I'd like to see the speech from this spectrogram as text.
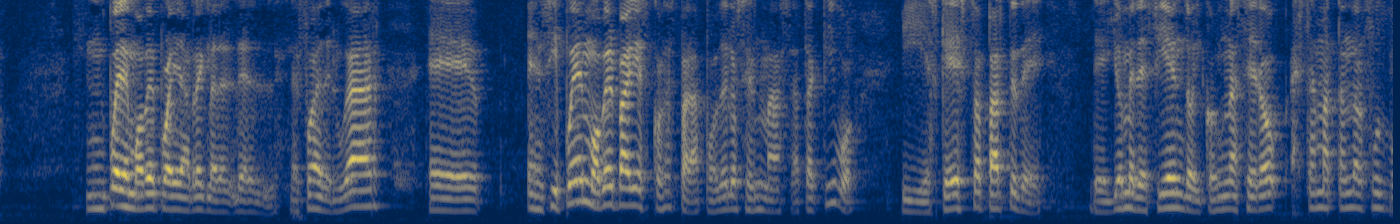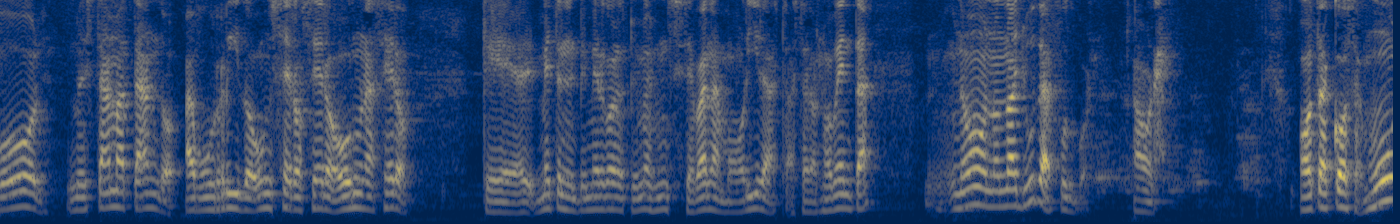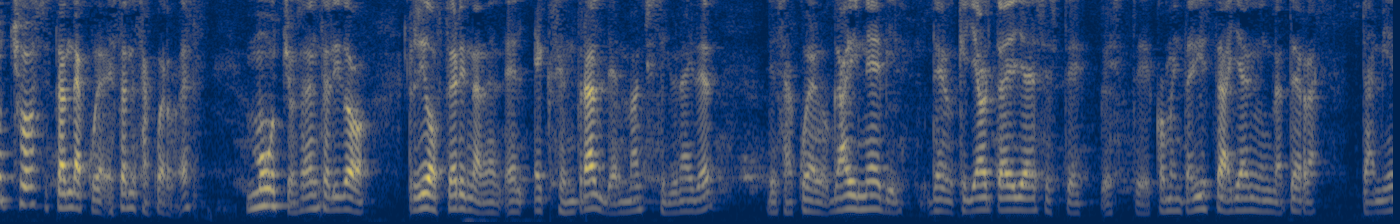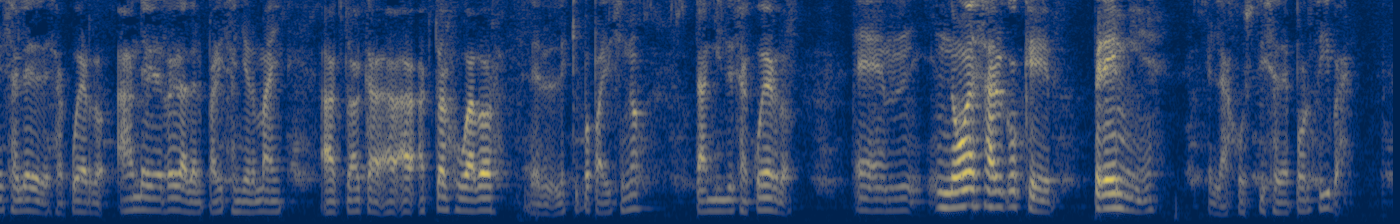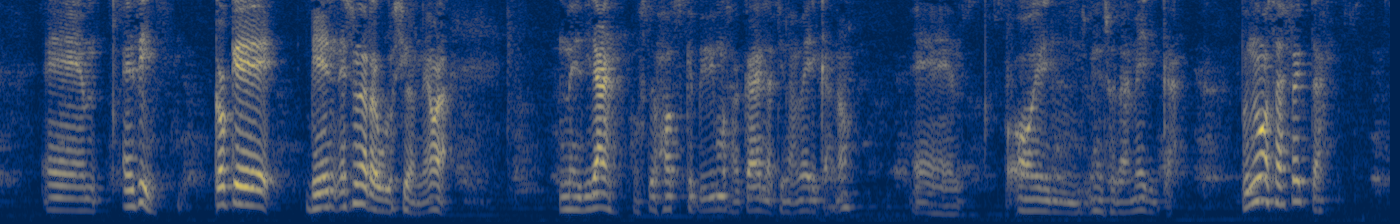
Puede mover por ahí la regla del, fuera de lugar. Eh, en sí pueden mover varias cosas para poderlo ser más atractivo. Y es que esto aparte de, de yo me defiendo y con un a 0, está matando al fútbol. Me está matando. Aburrido, un 0-0 o un 1-0. Que meten el primer gol en los primeros minutos y se van a morir hasta, hasta los 90. No, no, no ayuda al fútbol. Ahora, otra cosa, muchos están de acuerdo, están desacuerdo, ¿eh? Muchos han salido Río Ferdinand, el ex central del Manchester United, desacuerdo. Gary Neville, que ya ahorita ella es este, este comentarista allá en Inglaterra, también sale de desacuerdo. Ander Herrera del Paris Saint Germain, actual, actual jugador del equipo parisino, también desacuerdo. Em, no es algo que premie la justicia deportiva. Em, en sí, creo que bien, es una revolución. ¿eh? Ahora, me dirán, ustedes que vivimos acá en Latinoamérica, ¿no? Em, o en, Sudamérica, pues no nos afecta.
